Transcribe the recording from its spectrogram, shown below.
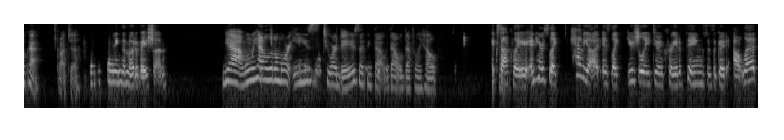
Okay, gotcha. Finding the motivation. Yeah, when we have a little more ease to our days, I think that that will definitely help. Exactly. And here's like caveat is like usually doing creative things is a good outlet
